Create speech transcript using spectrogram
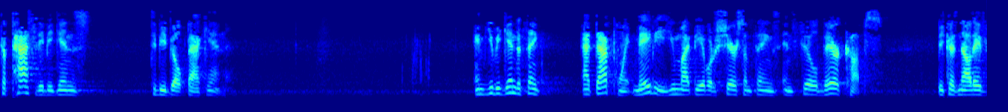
capacity begins to be built back in. And you begin to think, at that point, maybe you might be able to share some things and fill their cups because now they've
